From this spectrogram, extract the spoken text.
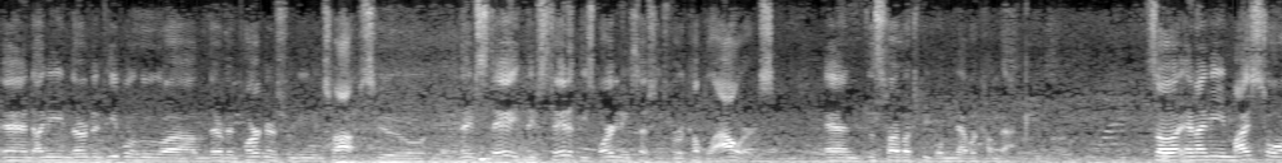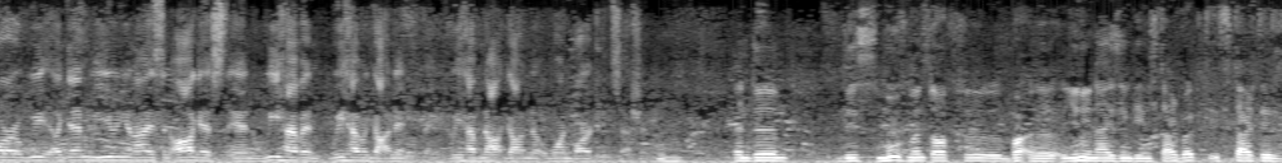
And I mean, there have been people who, um, there have been partners from union shops who they've stayed, they've stayed at these bargaining sessions for a couple hours, and the Starbucks people never come back. So, and I mean, my store, we again we unionized in August, and we haven't we haven't gotten anything. We have not gotten one bargaining session. And um, this movement of uh, uh, unionizing in Starbucks, it started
